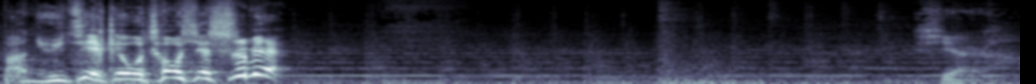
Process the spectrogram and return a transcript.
把女戒给我抄写十遍。希儿啊，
